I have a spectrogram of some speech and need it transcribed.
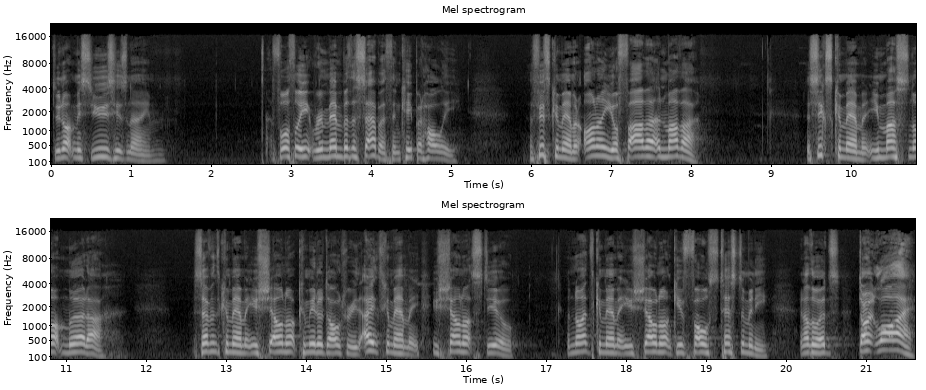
Do not misuse his name. Fourthly, remember the Sabbath and keep it holy. The fifth commandment, honor your father and mother. The sixth commandment, you must not murder. The seventh commandment, you shall not commit adultery. The eighth commandment, you shall not steal. The ninth commandment, you shall not give false testimony. In other words, don't lie.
